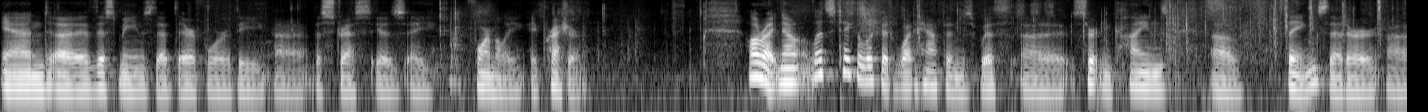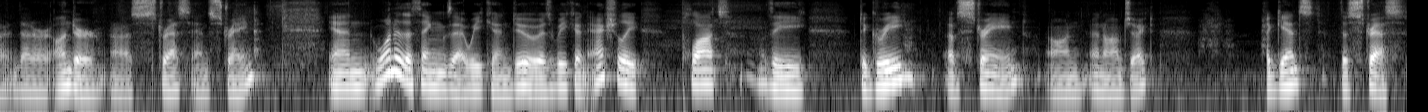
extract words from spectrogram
And uh, this means that therefore the, uh, the stress is a formally a pressure. All right, now let's take a look at what happens with uh, certain kinds of things that are, uh, that are under uh, stress and strain. And one of the things that we can do is we can actually plot the degree of strain on an object against the stress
